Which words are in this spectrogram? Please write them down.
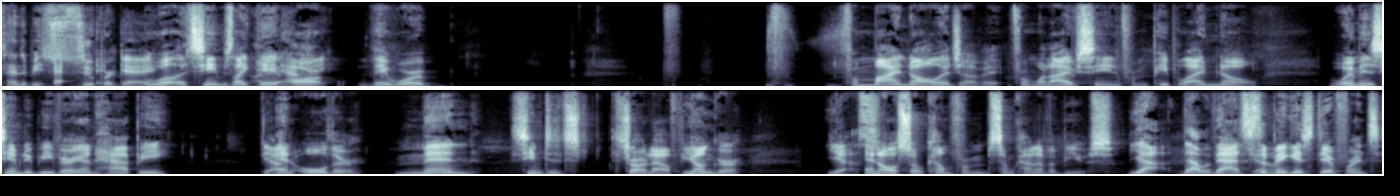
tend to be super gay. well, it seems like they are. They were, f- from my knowledge of it, from what I've seen from people I know, women seem to be very unhappy yeah. and older. Men seem to start off younger yes. and also come from some kind of abuse. yeah, that would. Be That's the general. biggest difference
